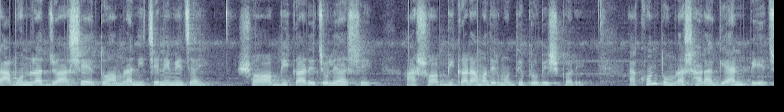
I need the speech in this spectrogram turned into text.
রাবণ রাজ্য আসে তো আমরা নিচে নেমে যাই, সব বিকারে চলে আসে আর সব বিকার আমাদের মধ্যে প্রবেশ করে। এখন তোমরা সারা জ্ঞান পেয়েছ।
